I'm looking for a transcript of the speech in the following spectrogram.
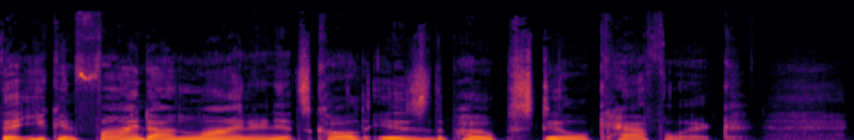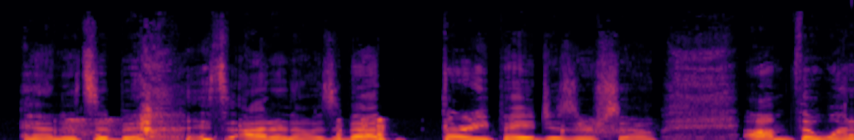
that you can find online, and it's called Is the Pope Still Catholic? And it's about it's I don't know it's about thirty pages or so. Um, the one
